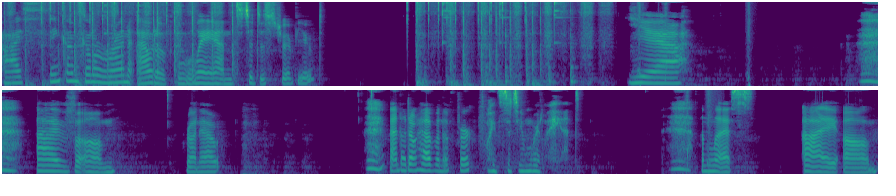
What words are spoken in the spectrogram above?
I think I'm gonna run out of land to distribute. Yeah. I've, um, run out. And I don't have enough perk points to do more land. Unless I, um,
